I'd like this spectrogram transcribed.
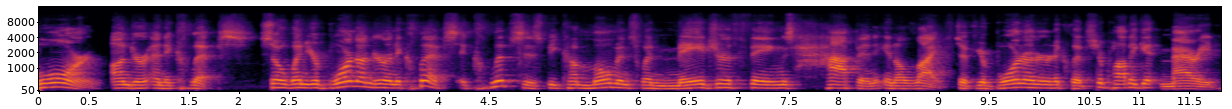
born under an eclipse. So when you're born under an eclipse, eclipses become moments when major things happen in a life. So if you're born under an eclipse, you'll probably get married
